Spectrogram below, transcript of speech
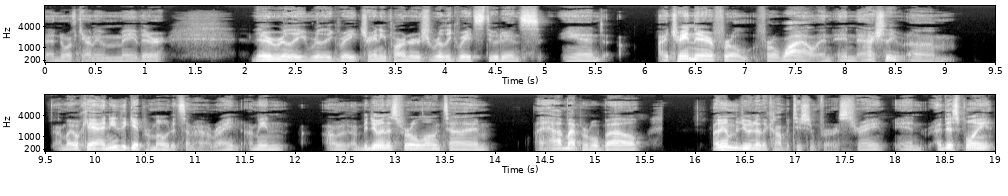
at North County MMA. They're they're really really great training partners, really great students, and I trained there for a, for a while. And and actually, um, I'm like, okay, I need to get promoted somehow, right? I mean, I've been doing this for a long time. I have my purple belt. I'm gonna do another competition first, right? And at this point,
